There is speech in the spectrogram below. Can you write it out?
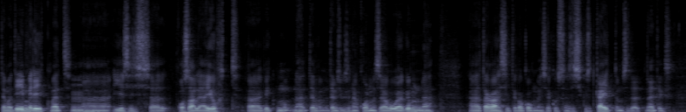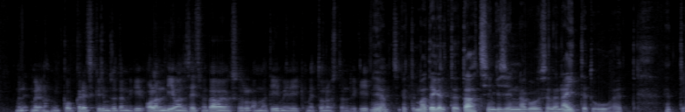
tema tiimiliikmed mm. -hmm. ja siis osaleja juht, kõik noh, teeme, teeme niisuguse nagu kolmesaja kuuekümne tagasiside kogumise, kus on siis niisugused käitumised, et näiteks mõne, mõne noh, konkreetsed küsimused on mingi, olen viimase seitsme päeva jooksul oma tiimiliikmeid tunnustanud või kiitnud., et ma tegelikult tahtsingi siin nagu selle näite tuua, et, et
